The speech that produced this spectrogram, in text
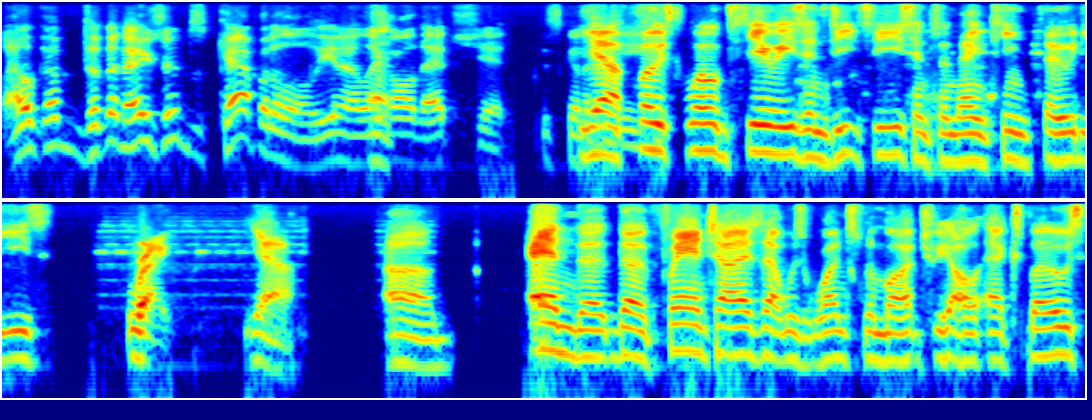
Welcome to the nation's capital. You know, like Right. all that shit. It's gonna yeah, be first World Series in DC since the 1930s. right. Yeah. Um, and the the franchise that was once the Montreal Expos.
